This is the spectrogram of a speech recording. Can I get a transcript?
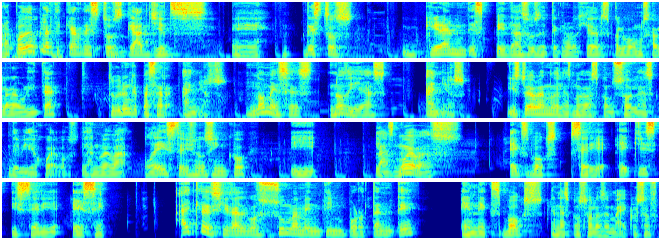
Para poder platicar de estos gadgets, eh, de estos grandes pedazos de tecnología de los cuales vamos a hablar ahorita, tuvieron que pasar años, no meses, no días, años. Y estoy hablando de las nuevas consolas de videojuegos, la nueva PlayStation 5 y las nuevas Xbox Serie X y Serie S. Hay que decir algo sumamente importante en Xbox, en las consolas de Microsoft.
